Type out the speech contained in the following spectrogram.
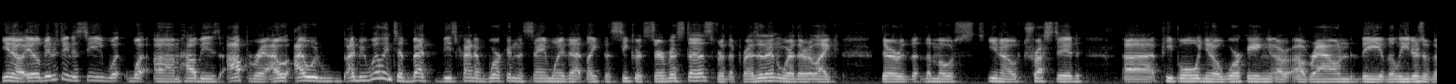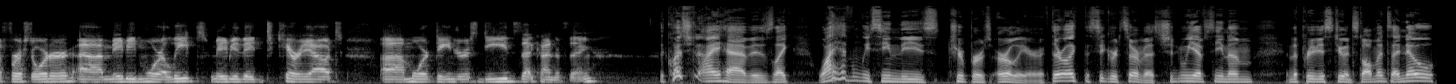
you know, it'll be interesting to see what what um, how these operate. I, I would I'd be willing to bet these kind of work in the same way that like the Secret Service does for the president, where they're like they're the, the most you know trusted uh, people, you know, working around the the leaders of the First Order, uh, maybe more elite, maybe they'd carry out uh, more dangerous deeds, that kind of thing. The question I have is like, why haven't we seen these troopers earlier? If they're like the Secret Service, shouldn't we have seen them in the previous two installments? I know,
